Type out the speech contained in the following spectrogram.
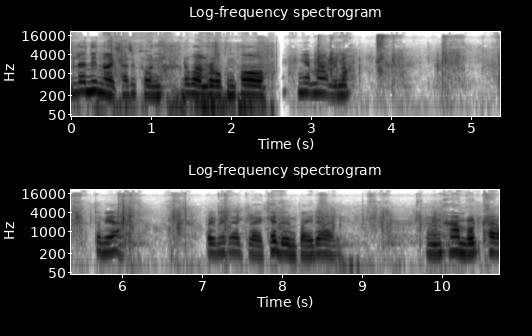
นเล่นนิดหน่อยค่ะทุกคน ระหว่างรอคุณพ่อเงียบมากเลยเนาะ ตอนเนี้ยไปไม่ได้ไกลแค่เดินไปได้ดังนั้นห้ามรถเข้า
